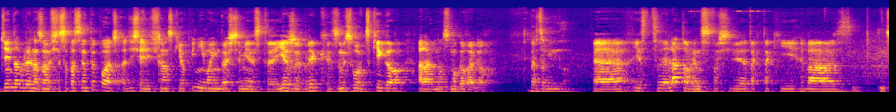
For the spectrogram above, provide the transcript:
Dzień dobry, nazywam się Sebastian Pypłacz, a dzisiaj w Śląskiej Opinii moim gościem jest Jerzy Bryk z Mysłowickiego Alarmu Smogowego. Bardzo mi miło. E, Jest lato, więc właściwie tak, taki chyba znaczy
